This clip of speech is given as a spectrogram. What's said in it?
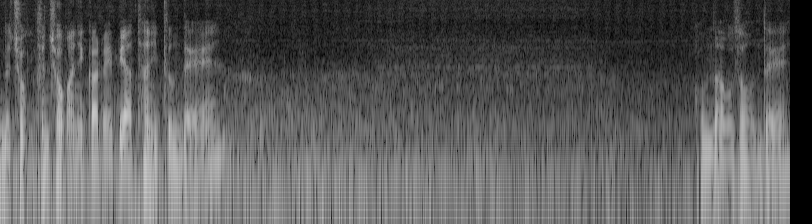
아 근데 저 근처 가니까 레비아탄 있던데. 겁나 무서운데.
